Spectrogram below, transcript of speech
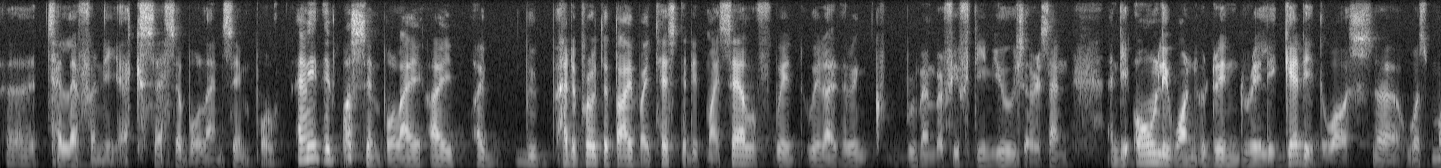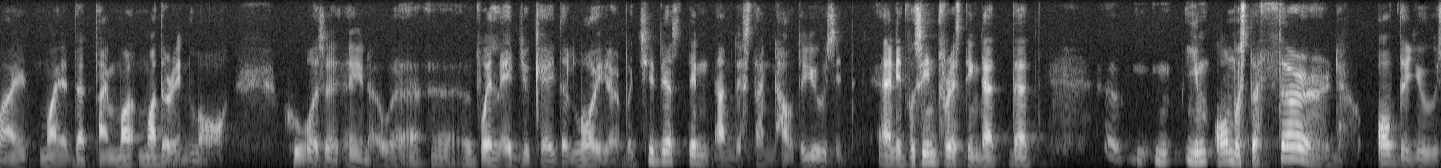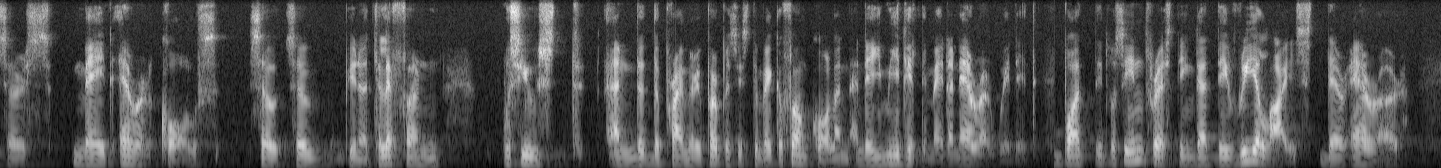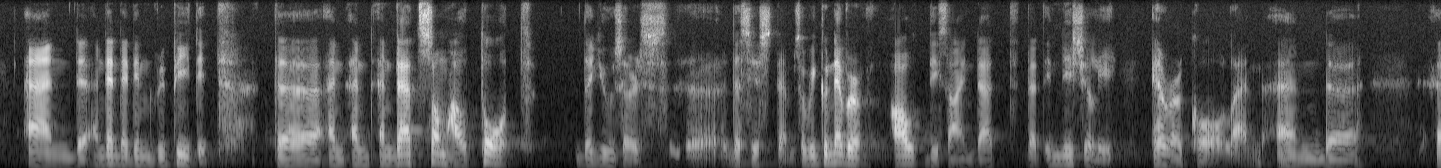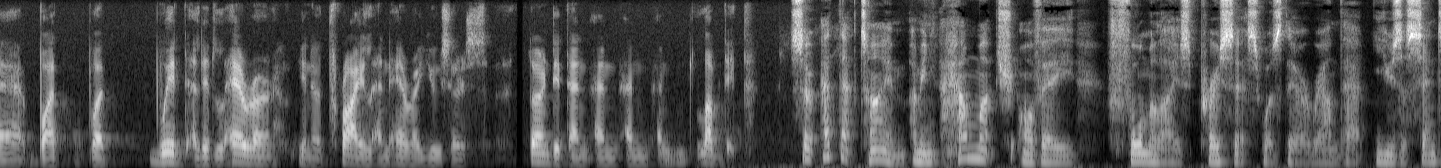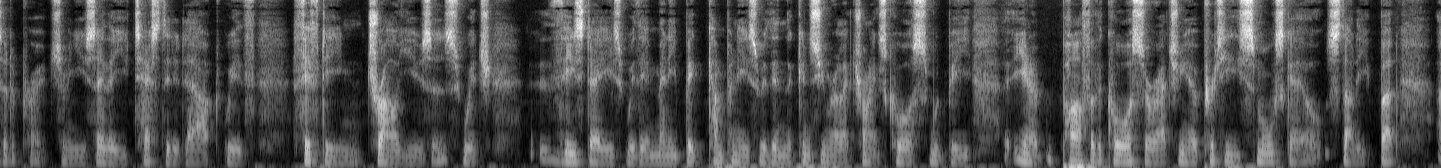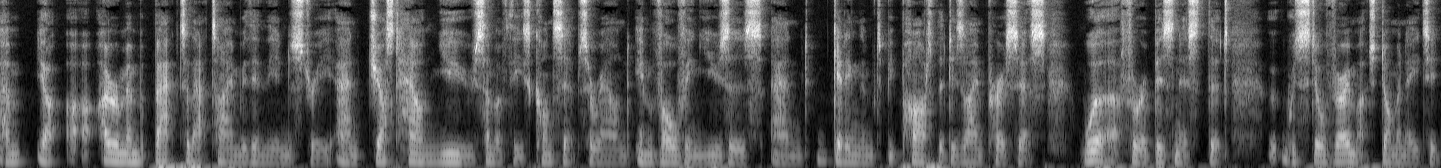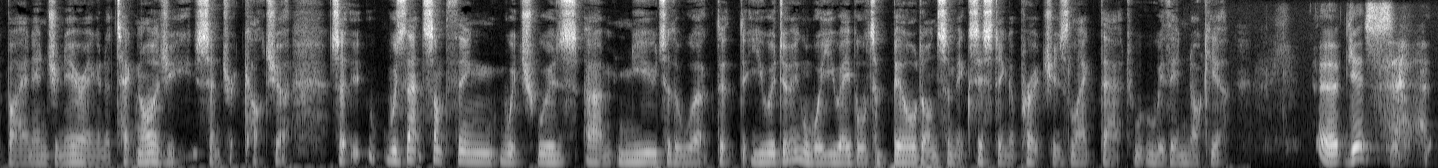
uh, telephony accessible and simple. And it, it was simple. I, I, I we had a prototype. I tested it myself with with I think remember 15 users, and and the only one who didn't really get it was uh, was my my at that time mother-in-law, who was a you know a, a well-educated lawyer, but she just didn't understand how to use it. And it was interesting that that uh, almost a third of the users made error calls. So so you know telephone was used and the, the, primary purpose is to make a phone call and, and they immediately made an error with it. But it was interesting that they realized their error and and then they didn't repeat it. And and and that somehow taught the users uh, the system. So we could never out design that that initially error call and and uh, uh, but but with a little error you know trial and error users learned it and, and, and, and loved it. So at that time, I mean, how much of a formalized process was there around that user centered approach? I mean, you say that you tested it out with 15 trial users, which these days within many big companies within the consumer electronics course would be, you know, par for the course or actually a pretty small scale study. But um, yeah, I remember back to that time within the industry and just how new some of these concepts around involving users and getting them to be part of the design process were for a business that was still very much dominated by an engineering and a technology centric culture. So, was that something which was um, new to the work that, that you were doing, or were you able to build on some existing approaches like that w- within Nokia? Uh, yes,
